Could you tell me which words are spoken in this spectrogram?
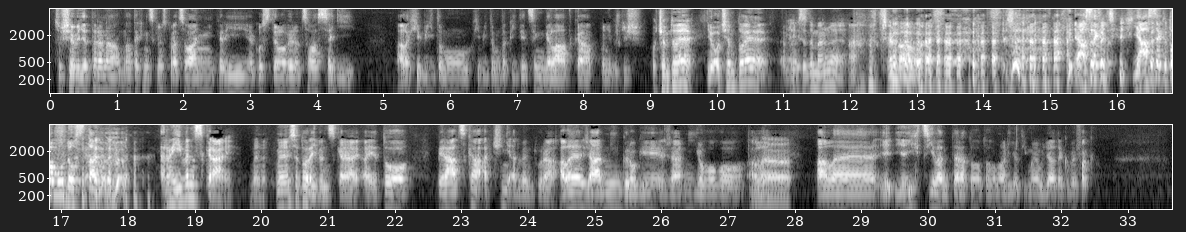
což je vidět teda na, na technickém zpracování, který jako stylově docela sedí. Ale chybí tomu, chybí tomu takový ty cingerlátka, oni totiž... O čem to je? Jo, o čem to je? Jak se to jmenuje? Třeba, já, se, já se k tomu dostanu. Raven's Cry. Jmenuje se to Raven's Cry a je to pirátská akční adventura, ale žádný grogy, žádný johoho, ale, Ale ale je, jejich cílem teda toho, toho mladého týmu je udělat jakoby fakt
